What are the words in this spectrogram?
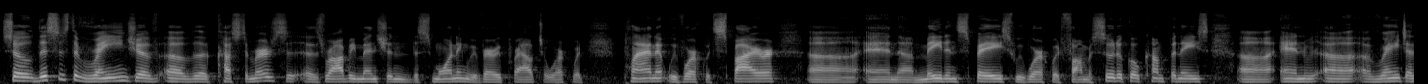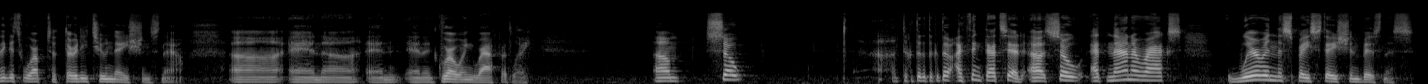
So this is the range of, of the customers. As Robbie mentioned this morning, we're very proud to work with Planet. We've worked with Spire uh, and uh, Made in Space. We work with pharmaceutical companies uh, and uh, a range. I think it's we're up to 32 nations now, uh, and uh, and and growing rapidly. Um, so. I think that's it. so at NanoRacks, we're in the space station business.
